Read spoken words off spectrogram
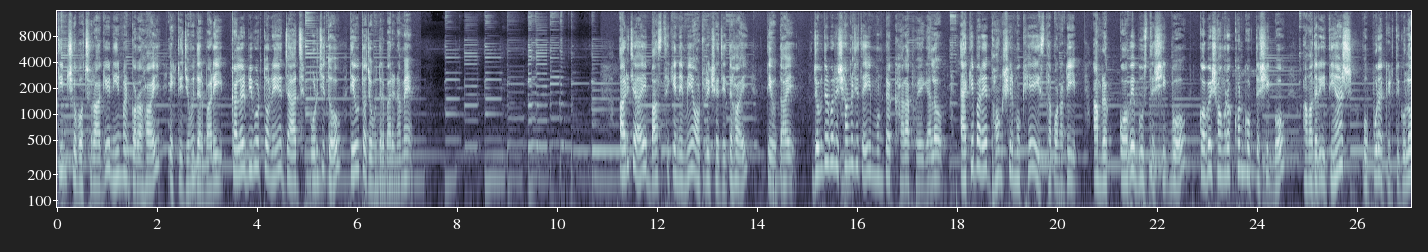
তিনশো বছর আগে নির্মাণ করা হয় একটি জমিদার বাড়ি। কালের বিবর্তনে যা আজ পরিচিত তেওতা জমিদার বাড়ি নামে। আরিচায় বাস থেকে নেমে অটোরিকশায় যেতে হয় তেওতায় জমিদার বাড়ির সামনে যেতেই মনটা খারাপ হয়ে গেল। একেবারে ধ্বংসের মুখে এই স্থাপনাটি। আমরা কবে বুঝতে শিখব, কবে সংরক্ষণ করতে শিখব আমাদের ইতিহাস ও পুরাকীর্তিগুলো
